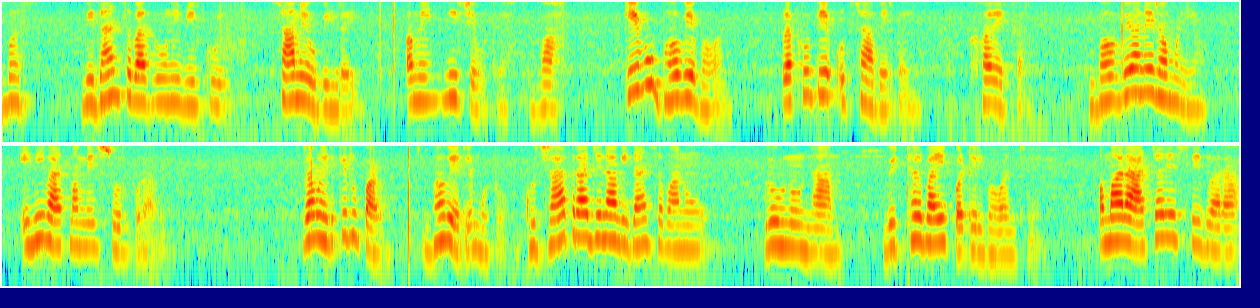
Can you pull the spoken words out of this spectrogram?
બસ વિધાનસભા ગૃહની બિલકુલ સામે ઊભી રહી. અમે નીચે ઉતર્યા. વાહ, કેવું ભવ્ય ભવન. પ્રકૃતિએ ઉત્સાહભેર કહ્યું. ખરેખર, ભવ્ય અને રમણીય. એની વાતમાં મેં સૂર પુરાવ્યો. રમણીય એટલે કે રૂપાળું. ભવ્ય એટલે મોટું. ગુજરાત રાજ્યના વિધાનસભાનું ગૃહનું નામ વિઠ્ઠલભાઈ પટેલ ભવન છે. અમારા આચાર્ય શ્રી દ્વારા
